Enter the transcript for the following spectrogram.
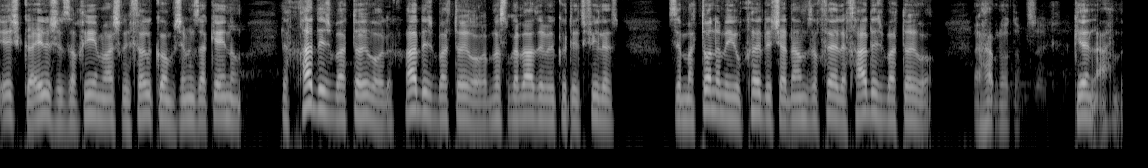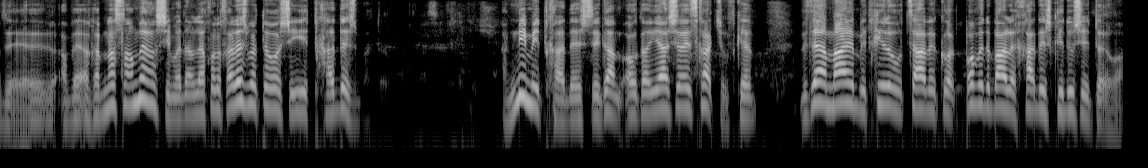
יש, כאלה שזוכים, אשרי חלקום, השם יזכנו. לחדש בתוירו, לחדש בתוירו. רב נוסף מדבר על זה בלקוטי תפילס. זה מתונה מיוחדת שאדם זוכה לחדש בתוירו. כן, הרב נוסר אומר שאם אדם לא יכול לחדש בתורה, שיתחדש בתורה. אני מתחדש, זה גם עוד ראייה של הישחטשות, כן? וזה המים התחילו הוצאה וכל. פה מדובר על לחדש חידושי תורה.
